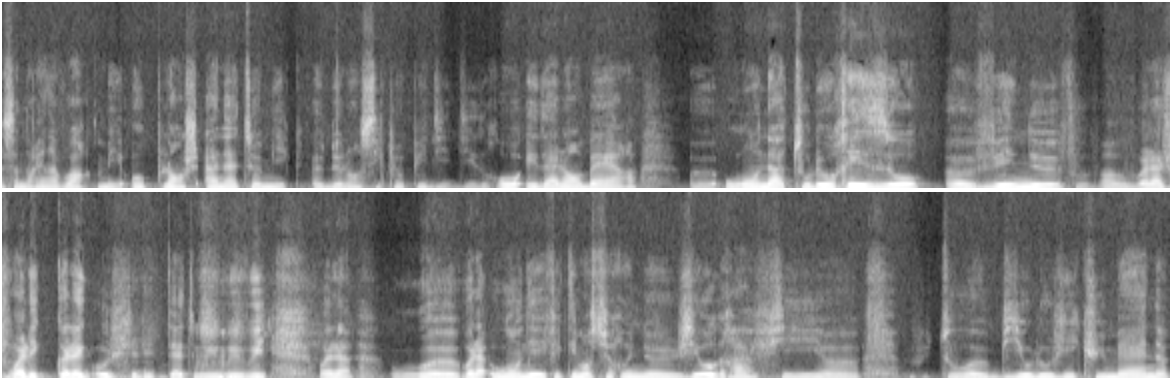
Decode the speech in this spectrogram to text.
ça n'a rien à voir, mais aux planches anatomiques de l'encyclopédie Diderot et d'Alembert, euh, où on a tout le réseau euh, veineux. Enfin, voilà, je vois les collègues hocher les têtes, oui, oui, oui. Voilà, où, euh, voilà, où on est effectivement sur une géographie plutôt biologique, humaine,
